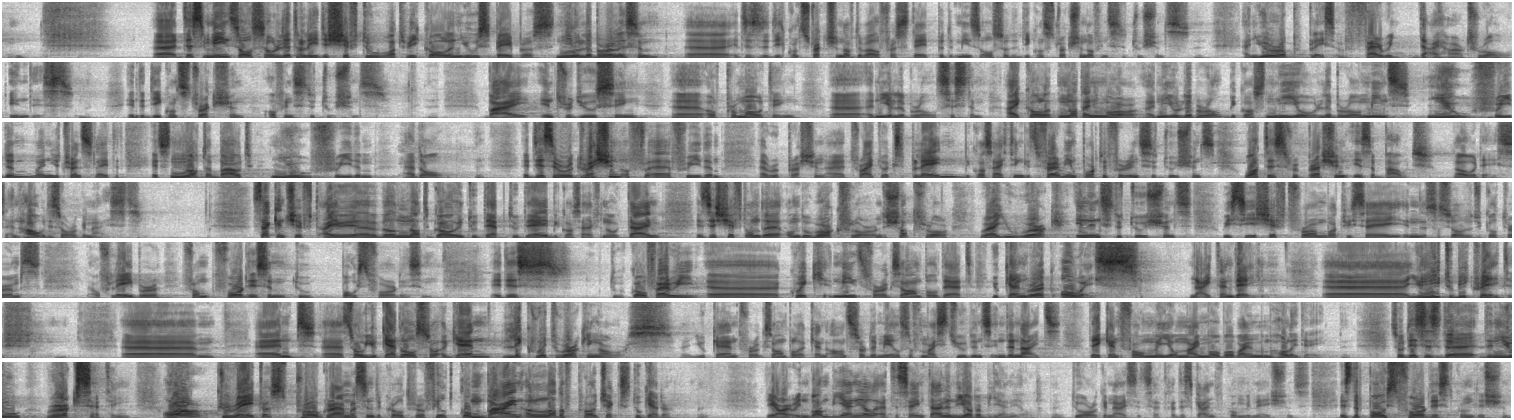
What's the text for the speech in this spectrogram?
Uh, this means also literally the shift to what we call in newspapers neoliberalism. Uh, it is the deconstruction of the welfare state, but it means also the deconstruction of institutions. And Europe plays a very die-hard role in this in the deconstruction of institutions by introducing uh, or promoting uh, a neoliberal system. I call it not anymore a neoliberal because neoliberal means new freedom when you translate it. It's not about new freedom at all. It is a regression of uh, freedom, a repression. I try to explain, because I think it's very important for institutions, what this repression is about nowadays and how it is organized. Second shift, I uh, will not go into depth today because I have no time, is a shift on the, on the work floor, on the shop floor, where you work in institutions. We see a shift from what we say in the sociological terms of labor, from Fordism to post-Fordism. It is to go very uh, quick, it means, for example, that you can work always, night and day you need to be creative. Um, and uh, so you get also, again, liquid working hours. You can, for example, I can answer the mails of my students in the night. They can phone me on my mobile while I'm on holiday. So this is the, the new work setting. Or curators, programmers in the cultural field combine a lot of projects together. They are in one biennial at the same time in the other biennial uh, to organize, etc. This kind of combinations is the post-Fordist condition.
